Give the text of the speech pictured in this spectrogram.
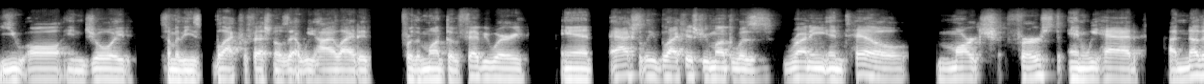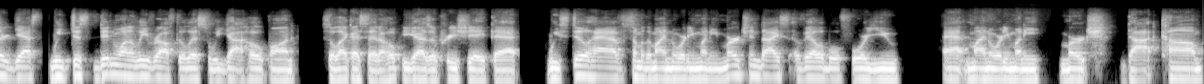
you all enjoyed some of these Black professionals that we highlighted for the month of February. And actually, Black History Month was running until March 1st, and we had another guest. We just didn't want to leave her off the list, so we got Hope on. So, like I said, I hope you guys appreciate that. We still have some of the Minority Money merchandise available for you at minoritymoneymerch.com.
